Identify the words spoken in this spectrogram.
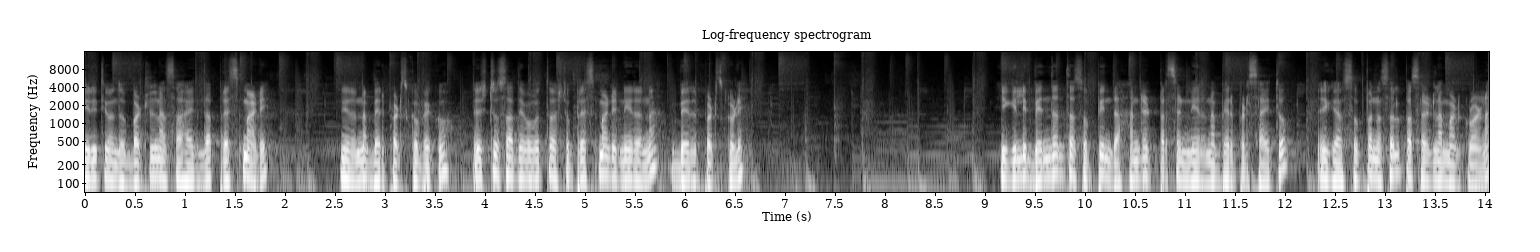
ಈ ರೀತಿ ಒಂದು ಬಟ್ಲಿನ ಸಹಾಯದಿಂದ ಪ್ರೆಸ್ ಮಾಡಿ ನೀರನ್ನು ಬೇರ್ಪಡಿಸ್ಕೋಬೇಕು. ಎಷ್ಟು ಸಾಧ್ಯವಾಗುತ್ತೋ ಅಷ್ಟು ಪ್ರೆಸ್ ಮಾಡಿ ನೀರನ್ನು ಬೇರ್ಪಡಿಸ್ಕೊಳ್ಳಿ. ಈಗ ಇಲ್ಲಿ ಬೆಂದಂಥ ಸೊಪ್ಪಿಂದ ಹಂಡ್ರೆಡ್ ಪರ್ಸೆಂಟ್ ನೀರನ್ನು ಬೇರ್ಪಡಿಸಾಯಿತು. ಈಗ ಸೊಪ್ಪನ್ನು ಸ್ವಲ್ಪ ಸಡಿಲ ಮಾಡ್ಕೊಳ್ಳೋಣ.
